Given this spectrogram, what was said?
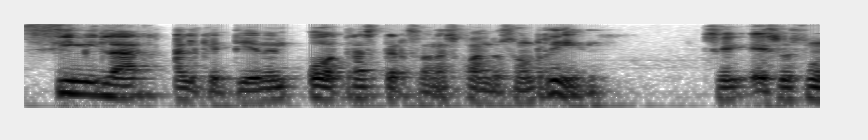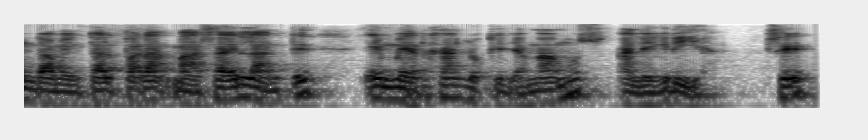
similar al que tienen otras personas cuando sonríen. ¿sí? Eso es fundamental para más adelante emerja lo que llamamos alegría. ¿sí?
